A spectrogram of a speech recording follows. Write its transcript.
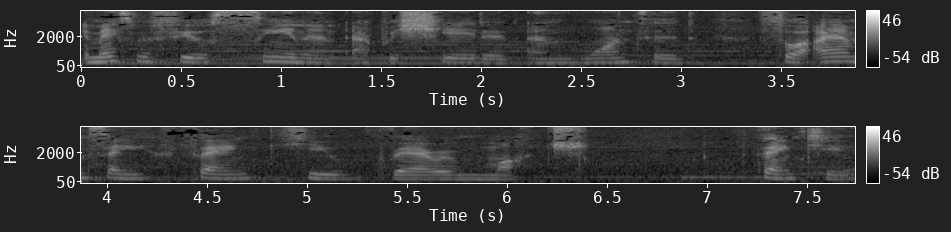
It makes me feel seen and appreciated and wanted. So I am saying thank you very much. Thank you.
